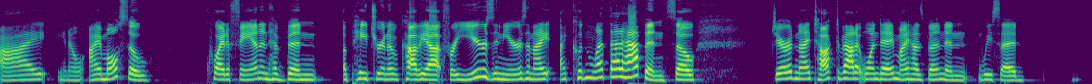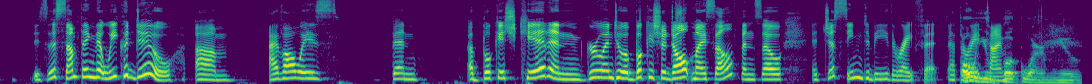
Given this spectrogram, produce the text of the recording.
I, you know, I'm also quite a fan and have been a patron of Caveat for years and years, and I, I couldn't let that happen. So Jared and I talked about it one day, my husband, and we said, Is this something that we could do? Um, I've always been a bookish kid and grew into a bookish adult myself, and so it just seemed to be the right fit at the oh, right you time. bookworm, you.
